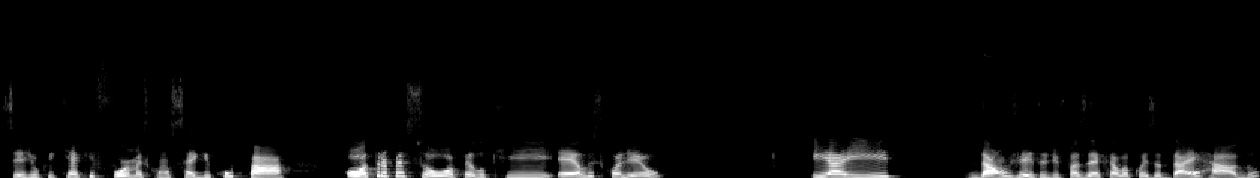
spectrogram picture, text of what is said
seja o que quer que for, mas consegue culpar outra pessoa pelo que ela escolheu e aí dá um jeito de fazer aquela coisa dar errado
